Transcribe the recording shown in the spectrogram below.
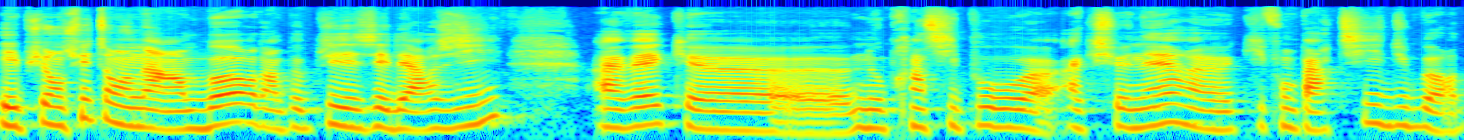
Et puis ensuite, on a un board un peu plus élargi avec euh, nos principaux euh, actionnaires qui font partie du board.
